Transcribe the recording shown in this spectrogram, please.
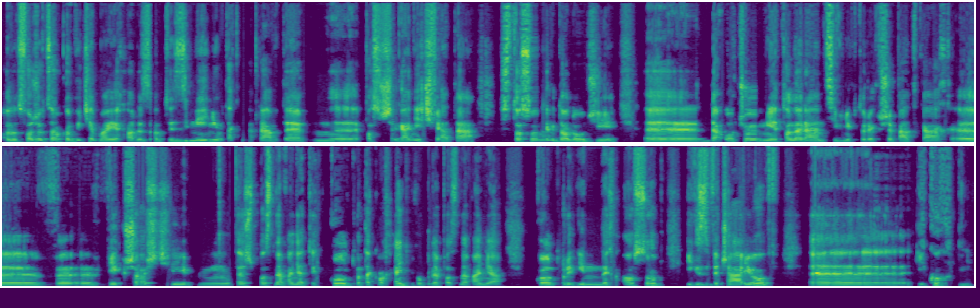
on otworzył całkowicie moje horyzonty, zmienił tak naprawdę mm, postrzeganie świata, stosunek do ludzi, e, nauczył mnie tolerancji w niektórych przypadkach, e, w większości mm, też poznawania tych kultur, taką chęć w ogóle poznawania kultur innych osób, ich zwyczajów e, i kuchni.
